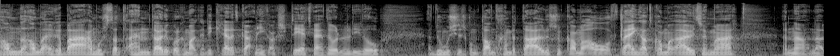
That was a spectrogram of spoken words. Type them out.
handen, handen en gebaren moest dat aan hem duidelijk worden gemaakt dat die creditcard niet geaccepteerd werd door de Lidl. En toen moest je dus contant gaan betalen, dus toen kwam er al het kleingeld kwam eruit, zeg maar. Na, na,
